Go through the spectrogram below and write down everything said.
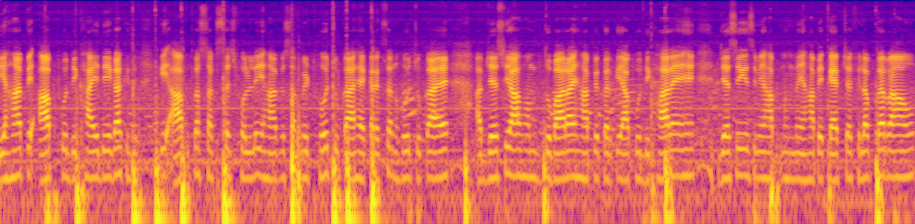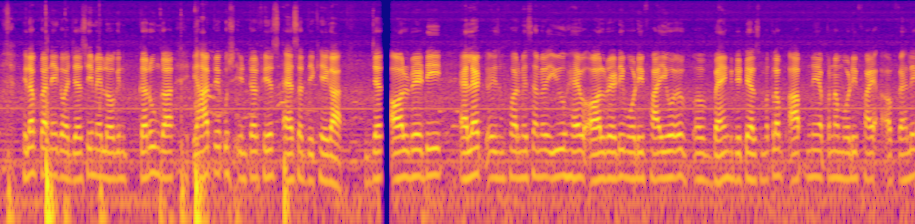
यहाँ पे आपको दिखाई देगा कि, कि आपका सक्सेसफुल्ली यहाँ पे सबमिट हो चुका है करेक्शन हो चुका है। अब जैसे आप हम दोबारा यहाँ पे करके आपको दिखा रहे हैं। जैसे इसमें यहाँ मैं यहाँ पे कैप्चर फिलअप कर रहा हूँ। फिलअप करने के बाद जैसे ही मैं लॉगिन करूँगा यहाँ पे कुछ इंटरफेस ऐसा दिखेगा। जस्ट ऑलरेडी अलर्ट इंफॉर्मेशन में you have already modify your bank details मतलब आपने अपना मॉडिफाई पहले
